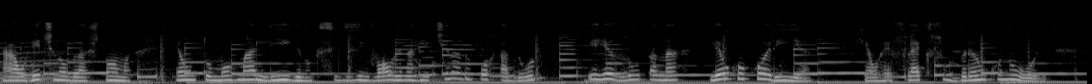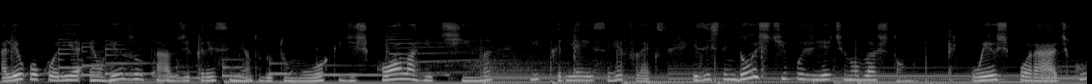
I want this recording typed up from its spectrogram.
Tá? O retinoblastoma é um tumor maligno que se desenvolve na retina do portador e resulta na leucocoria, que é o reflexo branco no olho. A leucocoria é um resultado de crescimento do tumor que descola a retina e cria esse reflexo. Existem dois tipos de retinoblastoma o esporádico,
